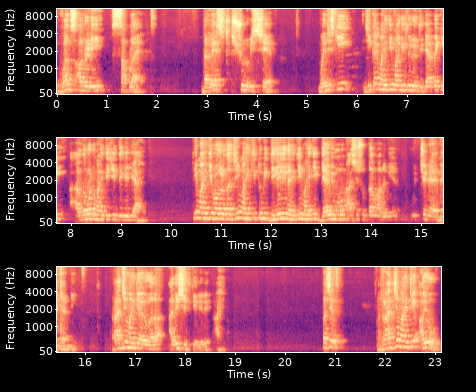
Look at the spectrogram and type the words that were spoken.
ones already supply the rest should be share म्हणजेच की जी काही माहिती मागितलेली होती त्यापैकी अर्धवट माहिती जी दिलेली आहे ती माहिती वगळता जी माहिती तुम्ही दिलेली नाही ती माहिती द्यावी म्हणून असे सुद्धा माननीय उच्च न्यायालय यांनी राज्य माहिती आयोगाला आदेशित केलेले आहे. तसेच राज्य माहिती आयोग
